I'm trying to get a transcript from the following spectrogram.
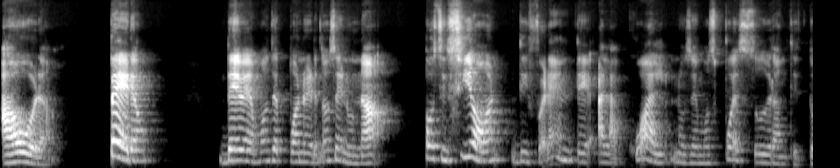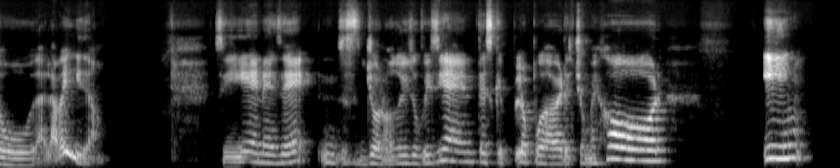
ahora. Pero debemos de ponernos en una posición diferente a la cual nos hemos puesto durante toda la vida. Sí, en ese yo no soy suficiente, es que lo puedo haber hecho mejor. Y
